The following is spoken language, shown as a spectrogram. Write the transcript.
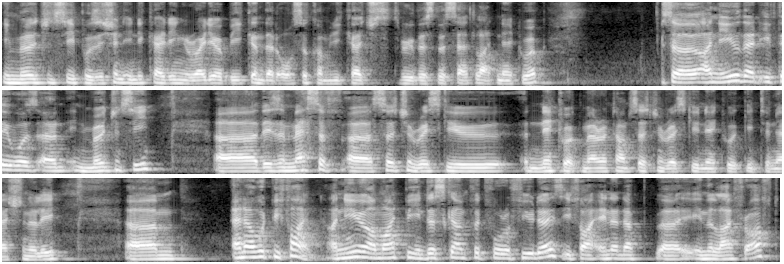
emergency position indicating radio beacon that also communicates through this, the satellite network. So I knew that if there was an emergency, uh, there's a massive uh, search and rescue network, maritime search and rescue network internationally. Um, and I would be fine. I knew I might be in discomfort for a few days if I ended up uh, in the life raft,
